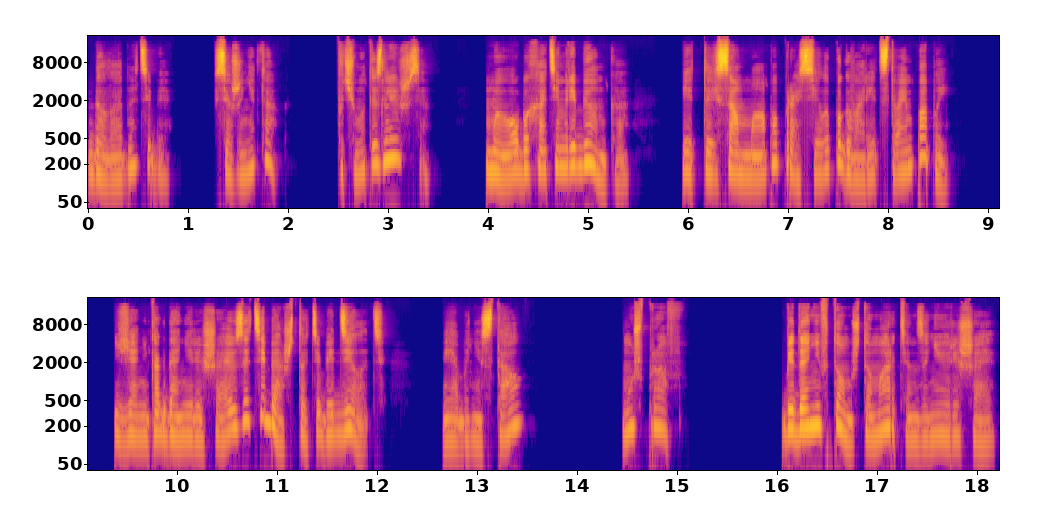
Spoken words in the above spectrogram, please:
Да ладно тебе. Все же не так. Почему ты злишься? Мы оба хотим ребенка, и ты сама попросила поговорить с твоим папой. Я никогда не решаю за тебя, что тебе делать. Я бы не стал. Муж прав. Беда не в том, что Мартин за нее решает.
